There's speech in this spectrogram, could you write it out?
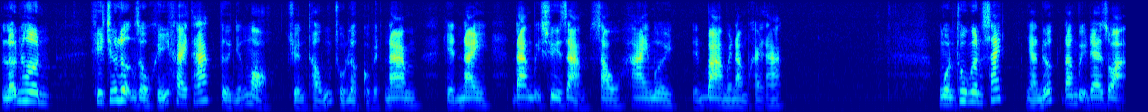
lớn hơn khi trữ lượng dầu khí khai thác từ những mỏ truyền thống chủ lực của Việt Nam hiện nay đang bị suy giảm sau 20 đến 30 năm khai thác. Nguồn thu ngân sách nhà nước đang bị đe dọa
